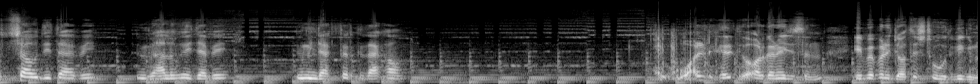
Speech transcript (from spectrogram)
উৎসাহ দিতে হবে, তুমি ভালো হয়ে যাবে, তুমি ডাক্তারকে দেখাও। ওয়ার্ল্ড হেলথ অর্গানাইজেশন এই ব্যাপারে যথেষ্ট উদ্বিগ্ন।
